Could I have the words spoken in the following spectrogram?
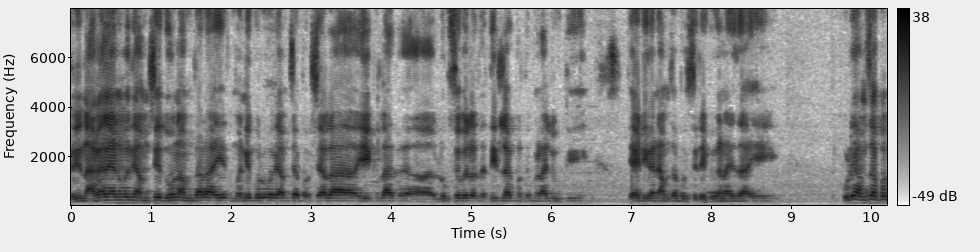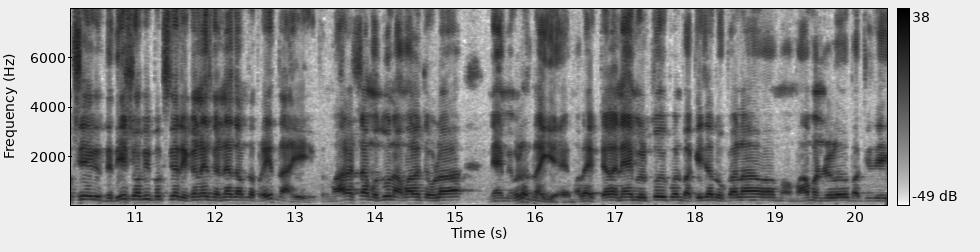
तरी नागालँडमध्ये आमचे दोन आमदार आहेत. मणिपूरमध्ये आमच्या पक्षाला एक लाख लोकसभेला दीड लाख मतं मिळाली होती. त्या ठिकाणी आमचा पक्ष रेकग्नाइज आहे. पुढे आमचा पक्ष देशव्यापी पक्ष रेकग्नाइज करण्याचा आमचा प्रयत्न आहे. पण महाराष्ट्रामधून आम्हाला तेवढा न्याय मिळत नाही आहे मला एकट्याला न्याय मिळतोय पण बाकीच्या लोकांना म- महामंडळ बाकीचे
